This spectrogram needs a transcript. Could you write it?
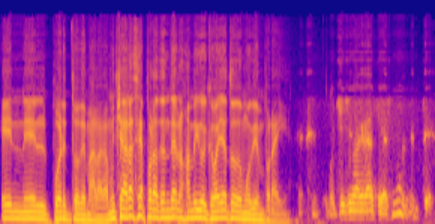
en el puerto de Málaga. Muchas gracias por atendernos, amigos, y que vaya todo muy bien por ahí. Muchísimas gracias, igualmente.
